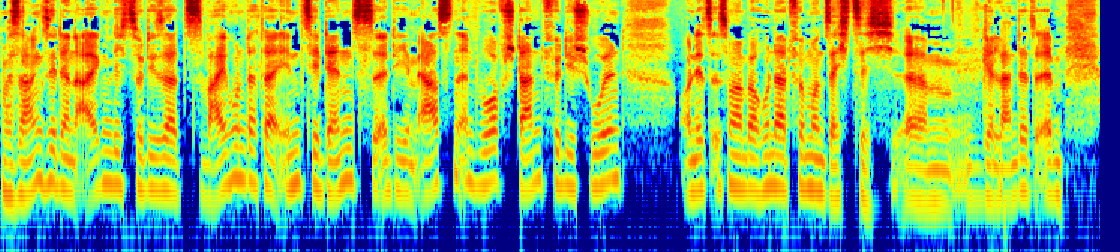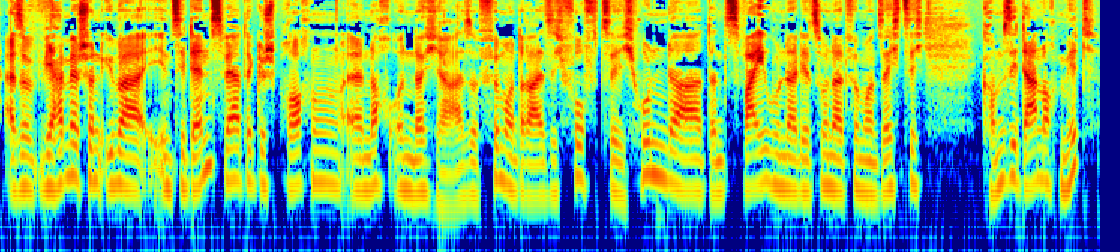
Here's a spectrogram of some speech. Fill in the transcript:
Was sagen Sie denn eigentlich zu dieser 200er Inzidenz, äh, die im ersten Entwurf stand für die Schulen und jetzt ist man bei 165 ähm, gelandet? Ähm, also wir haben ja schon über Inzidenzwerte gesprochen, äh, noch und nöcher, also 35, 50, 100, dann 200, jetzt 165. Kommen Sie da noch mit?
